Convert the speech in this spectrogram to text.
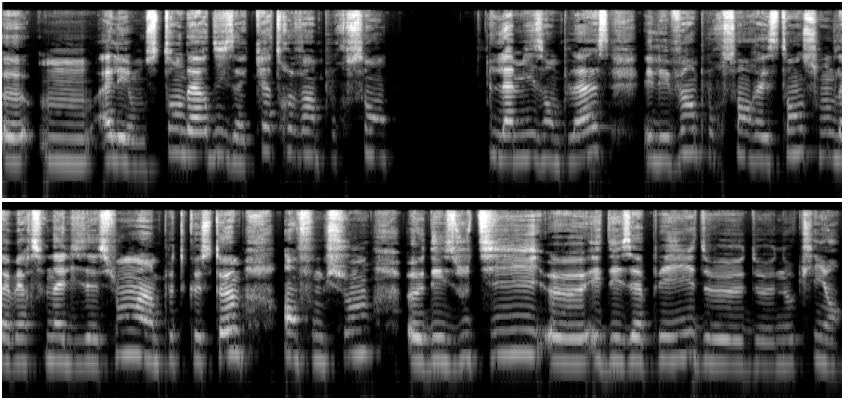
euh, on allez, on standardise à 80% la mise en place et les 20% restants sont de la personnalisation, un peu de custom en fonction euh, des outils euh, et des API de, de nos clients.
